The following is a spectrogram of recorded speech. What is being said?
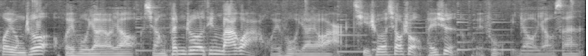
会用车，回复幺幺幺；想喷车听八卦，回复幺幺二；汽车销售培训，回复幺幺三。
